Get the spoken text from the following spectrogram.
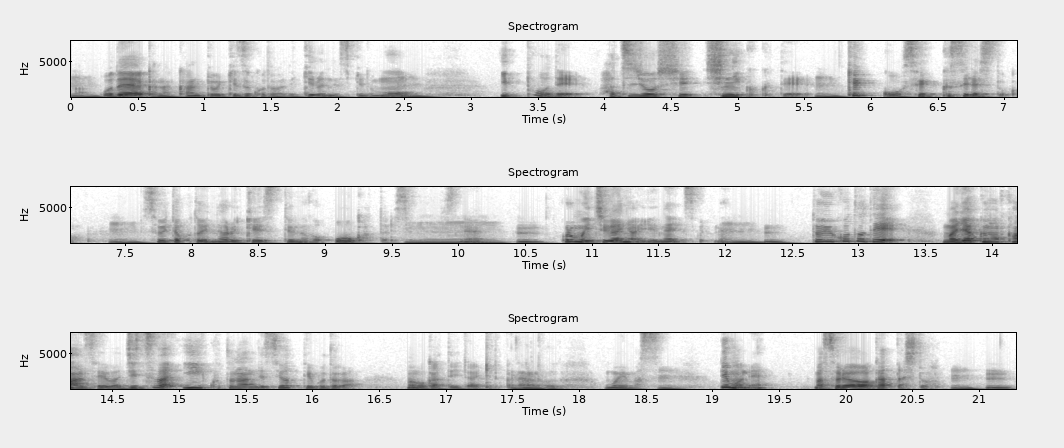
うん。穏やかな環境を築くことができるんですけども、うん。一方で発情ししにくくて、うん。結構セックスレスとかうん。そういったことになるケースっていうのが多かったりするんですね。ううん。これも一概には言えないですけどね。うん。うん。ということで真逆の感性は実はいいことなんですよっていうことが、まあ、分かっていただけるかなと思います。うん。でもね、まあ、それは分かった人。うん。うん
